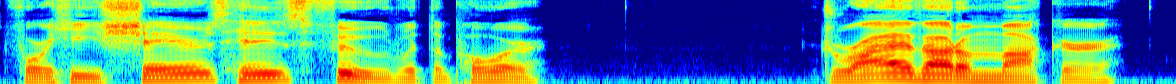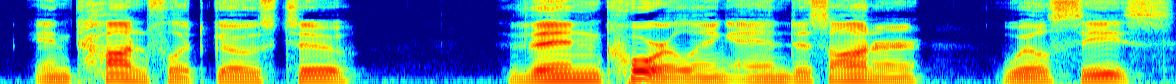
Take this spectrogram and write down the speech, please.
for he shares his food with the poor. Drive out a mocker, and conflict goes too. Then quarreling and dishonor will cease.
